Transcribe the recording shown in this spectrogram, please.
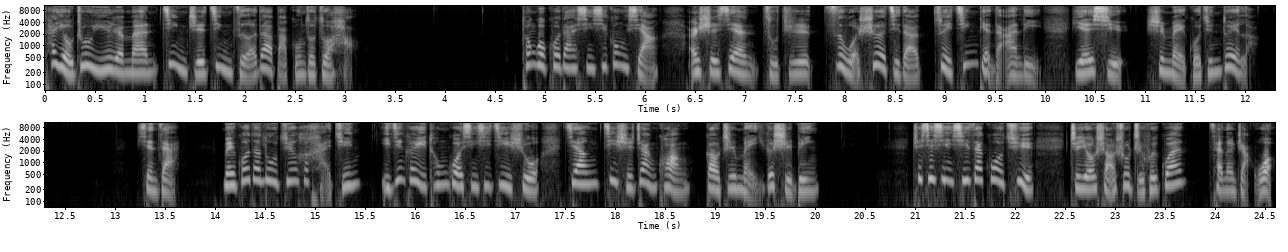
它有助于人们尽职尽责的把工作做好。通过扩大信息共享而实现组织自我设计的最经典的案例，也许是美国军队了。现在，美国的陆军和海军已经可以通过信息技术将即时战况告知每一个士兵。这些信息在过去只有少数指挥官才能掌握。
